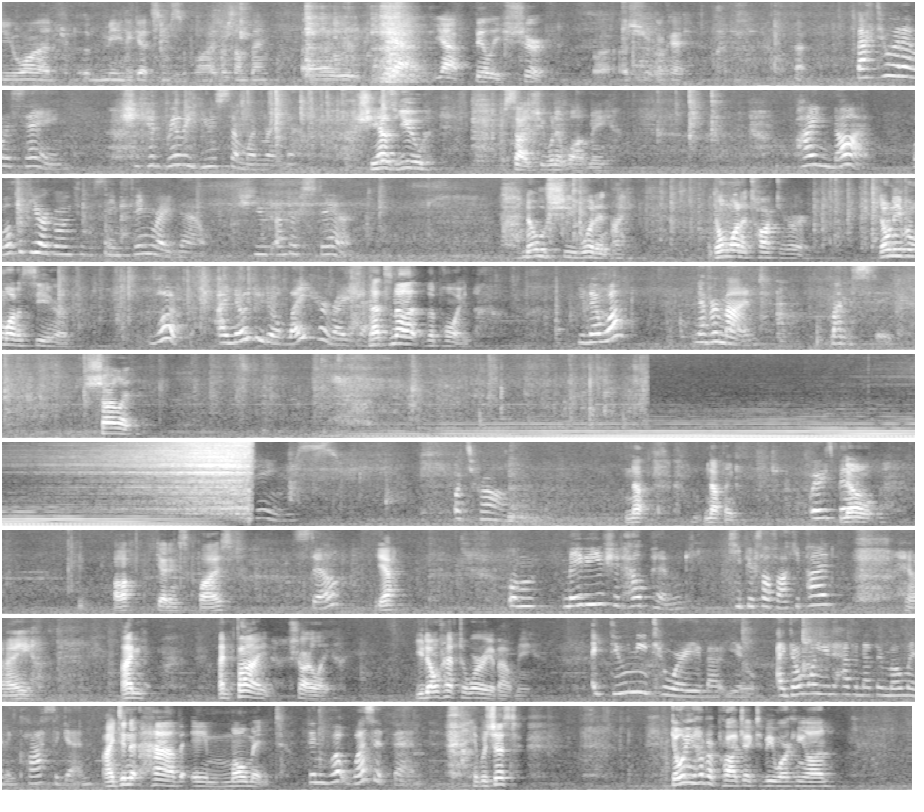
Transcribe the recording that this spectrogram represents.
do you want uh, me to get some supplies or something? Uh, yeah, yeah, Billy, sure. Uh, sh- okay. Back to what I was saying. She could really use someone right now. She has you. Besides, she wouldn't want me. Why not? Both of you are going through the same thing right now. She would understand. No, she wouldn't. I, I don't want to talk to her. I don't even want to see her. Look, I know you don't like her right now. That's not the point. You know what? Never mind. My mistake. Charlotte. James. What's wrong? No, nothing. Where's Bill? No. Off getting supplies? Still? Yeah. Well, maybe you should help him. Keep yourself occupied? I. I'm. I'm fine, Charlotte. You don't have to worry about me. I do need to worry about you. I don't want you to have another moment in class again. I didn't have a moment. Then what was it then? It was just. Don't you have a project to be working on?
